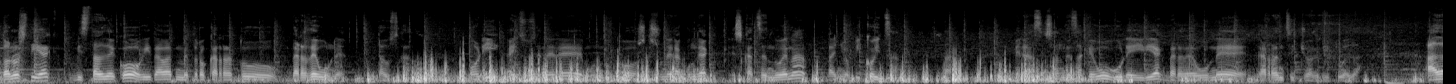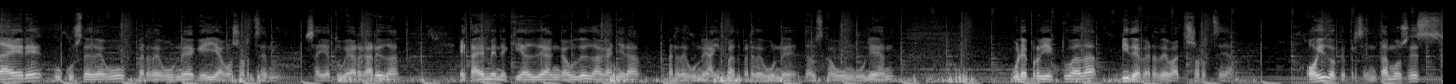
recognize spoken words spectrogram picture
Donostiak biztaldeko hogeita bat metro karratu berdegune dauzka. Hori, hain zuzen ere, munduko osasun erakundeak eskatzen duena, baino bikoitza. Da. Beraz, esan dezakegu gure hiriak berdegune garrantzitsuak dituela. Ada ere, guk uste dugu berdegune gehiago sortzen saiatu behar gare da, eta hemen ekialdean gaude da gainera, berdegune, hainbat berdegune dauzkagun gunean, gure proiektua da bide berde bat sortzea. Hoy lo que presentamos es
